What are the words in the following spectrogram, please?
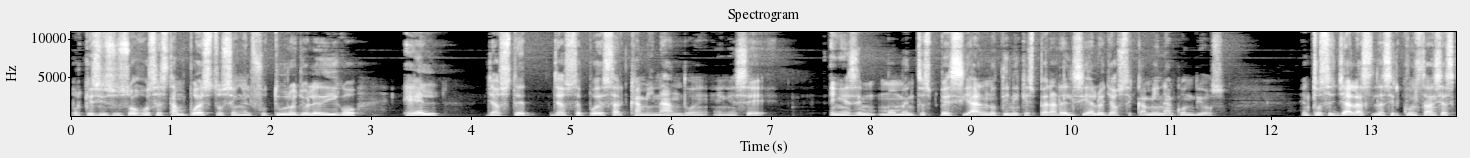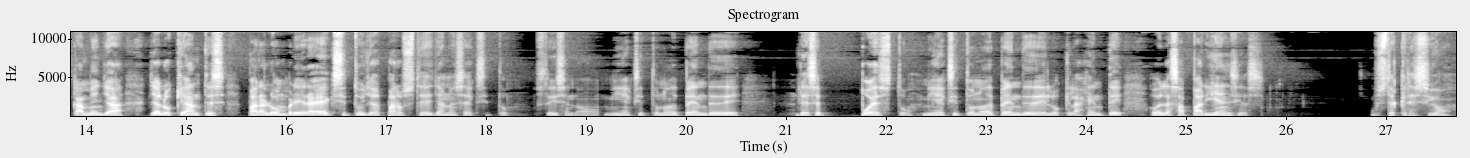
Porque si sus ojos están puestos en el futuro, yo le digo, Él ya usted, ya usted puede estar caminando en, ese, en ese momento especial. No tiene que esperar el cielo, ya usted camina con Dios. Entonces ya las, las, circunstancias cambian, ya, ya lo que antes para el hombre era éxito, ya para usted ya no es éxito. Usted dice, no, mi éxito no depende de, de ese puesto, mi éxito no depende de lo que la gente o de las apariencias. Usted creció,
